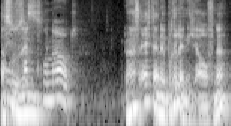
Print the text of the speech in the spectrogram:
Achso, Ein Astronaut. du hast echt deine Brille nicht auf, ne?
